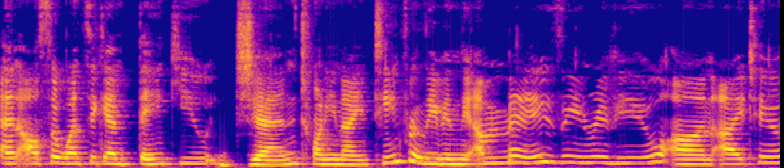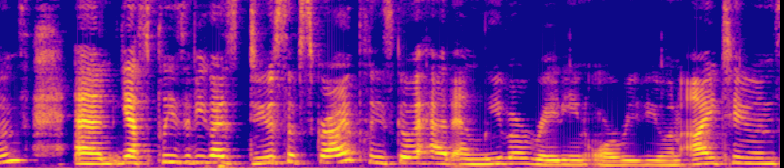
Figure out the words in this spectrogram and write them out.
And also, once again, thank you, Jen 2019, for leaving the amazing review on iTunes. And yes, please, if you guys do subscribe, please go ahead and leave a rating or review on iTunes.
